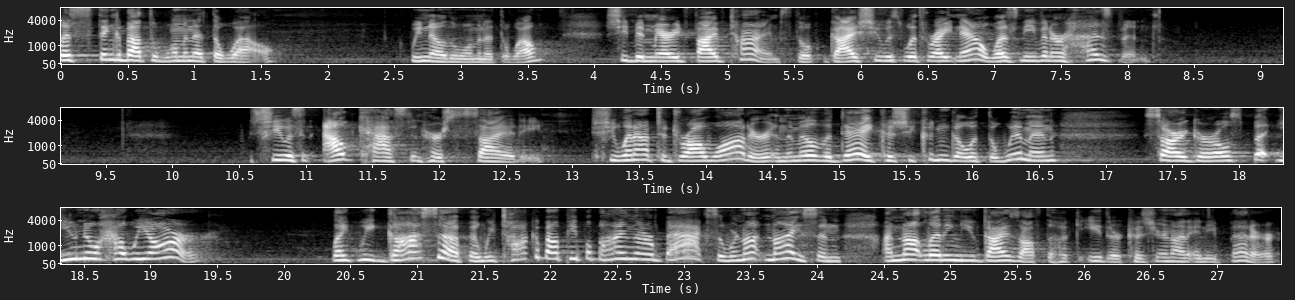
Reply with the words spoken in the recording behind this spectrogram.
let's think about the woman at the well. We know the woman at the well. She'd been married five times. The guy she was with right now wasn't even her husband. She was an outcast in her society. She went out to draw water in the middle of the day because she couldn't go with the women. Sorry, girls, but you know how we are. Like we gossip and we talk about people behind their backs and we're not nice. And I'm not letting you guys off the hook either because you're not any better.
